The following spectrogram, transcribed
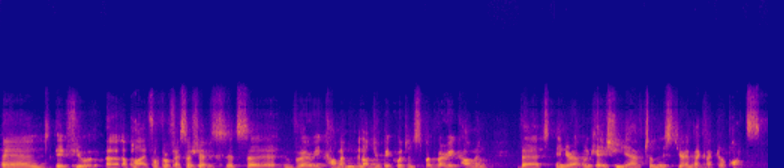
And if you uh, apply for professorships, it's uh, very common, not ubiquitous, but very common that in your application you have to list your impact factor points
